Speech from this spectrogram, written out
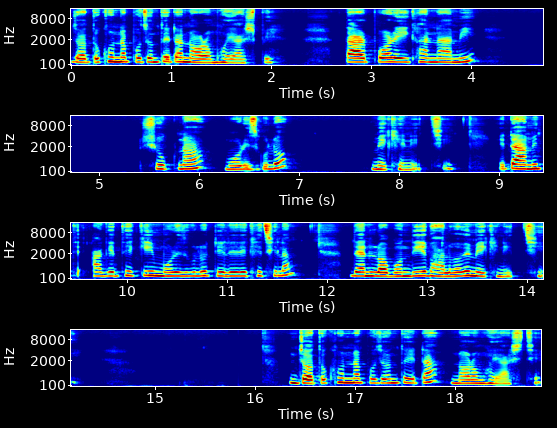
যতক্ষণ না পর্যন্ত এটা নরম হয়ে আসবে। তারপর এইখানে আমি শুকনা মরিচগুলো মেখে নিচ্ছি। এটা আমি আগে থেকেই মরিচগুলো টেলে রেখেছিলাম। দেন লবণ দিয়ে ভালোভাবে মেখে নিচ্ছি। যতক্ষণ না পর্যন্ত এটা নরম হয়ে আসছে।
